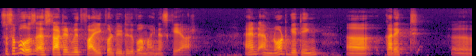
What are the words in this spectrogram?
So, suppose I have started with phi equal to e to the power minus kr and I am not getting uh, correct uh,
